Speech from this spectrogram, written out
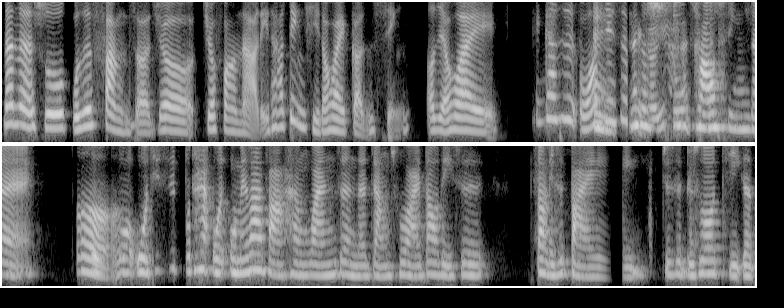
那那书不是放着就就放那里，它定期都会更新，而且会应该是我忘记是那个书超新的哎。嗯，我我其实不太我我没办法很完整的讲出来到底是。到底是摆，就是比如说几个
